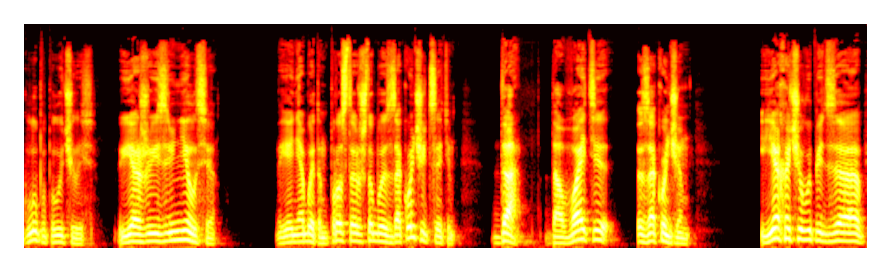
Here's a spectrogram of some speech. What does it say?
Глупо получилось. Я же извинился. Я не об этом. Просто чтобы закончить с этим. Да, давайте закончим. Я хочу выпить за...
